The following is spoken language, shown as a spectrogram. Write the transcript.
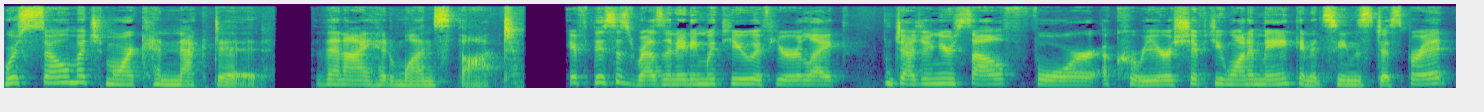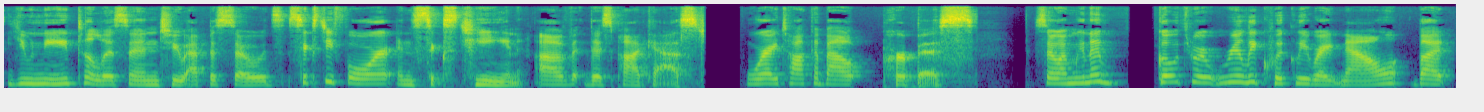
were so much more connected than I had once thought. If this is resonating with you, if you're like judging yourself for a career shift you want to make and it seems disparate, you need to listen to episodes 64 and 16 of this podcast, where I talk about purpose. So I'm going to go through it really quickly right now, but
